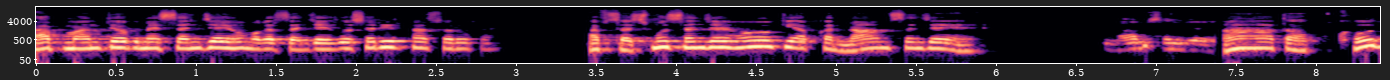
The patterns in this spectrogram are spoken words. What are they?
आप मानते हो कि मैं संजय हूँ मगर संजय तो शरीर का स्वरूप है। आप सचमुच संजय हो कि आपका नाम संजय है? नाम संजय। हाँ हाँ तो आप खुद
